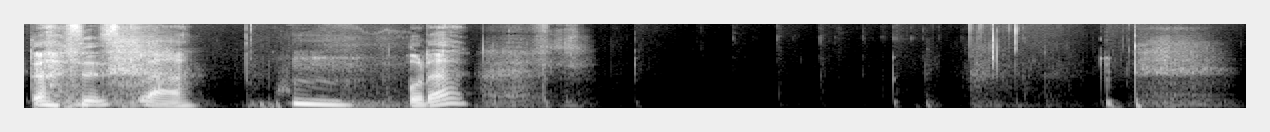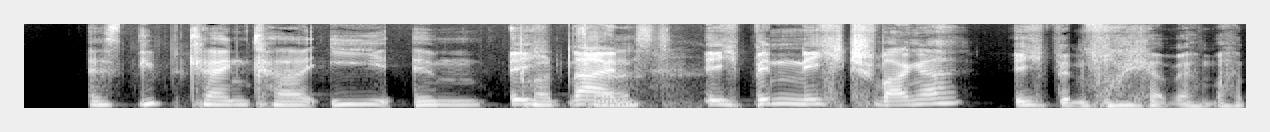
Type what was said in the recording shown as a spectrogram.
Das ist klar. Oder? Es gibt kein KI im Ich, nein, Podcast. ich bin nicht schwanger, ich bin Feuerwehrmann.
